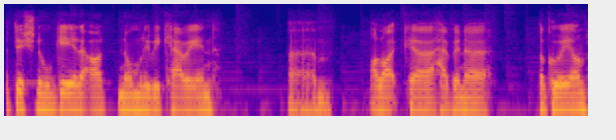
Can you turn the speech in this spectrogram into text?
Additional gear that I'd normally be carrying. Um, I like uh, having a, a on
